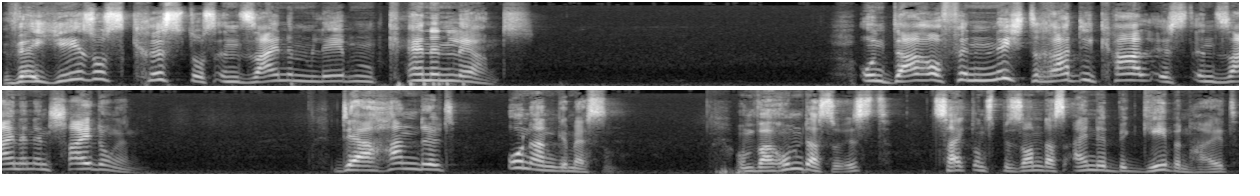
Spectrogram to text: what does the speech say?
Wer Jesus Christus in seinem Leben kennenlernt und daraufhin nicht radikal ist in seinen Entscheidungen, der handelt unangemessen. Und warum das so ist, zeigt uns besonders eine Begebenheit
